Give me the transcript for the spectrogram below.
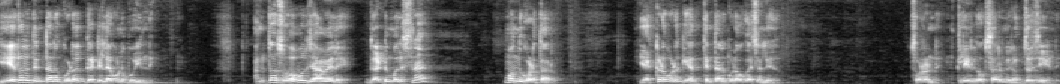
గేదెలు తినడానికి కూడా గడ్డి లేకుండా పోయింది. అంతా సుబాబులు జామేలే గడ్డి మలిసినా మందు కొడతారు. ఎక్కడ కూడా గేదె తినడానికి కూడా అవకాశం లేదు. చూడండి క్లియర్గా ఒకసారి మీరు అబ్జర్వ్ చేయండి.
